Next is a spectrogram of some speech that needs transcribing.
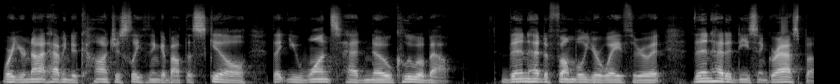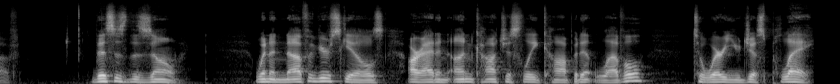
where you're not having to consciously think about the skill that you once had no clue about, then had to fumble your way through it, then had a decent grasp of. This is the zone. When enough of your skills are at an unconsciously competent level to where you just play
